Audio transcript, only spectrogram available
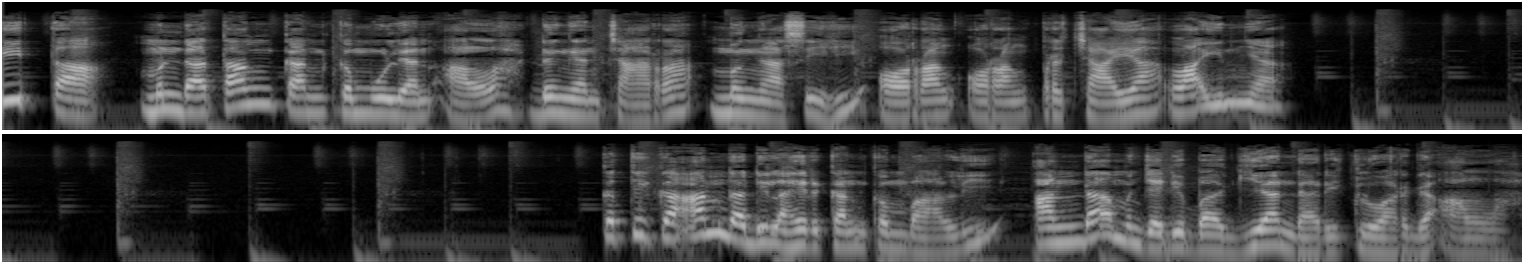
kita mendatangkan kemuliaan Allah dengan cara mengasihi orang-orang percaya lainnya. Ketika Anda dilahirkan kembali, Anda menjadi bagian dari keluarga Allah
